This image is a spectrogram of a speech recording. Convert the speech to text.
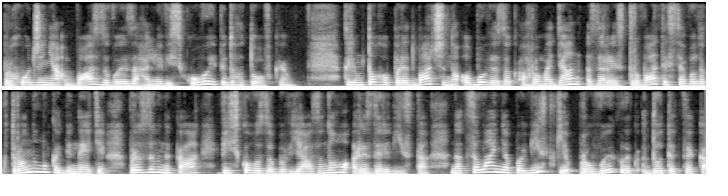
проходження базової загальновійськової підготовки. Крім того, передбачено обов'язок громадян зареєструватися в електронному кабінеті призовника військовозобов'язаного резервіста, надсилання повістки про виклик до ТЦК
